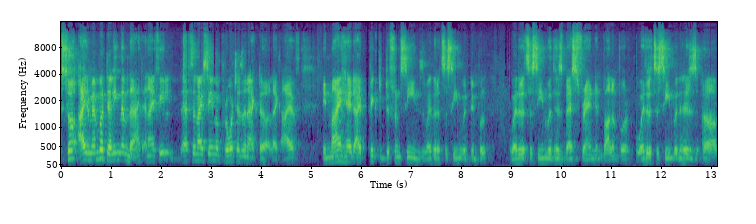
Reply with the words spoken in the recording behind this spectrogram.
so I remember telling them that, and I feel that's my same approach as an actor. Like I've, in my head, I picked different scenes, whether it's a scene with Dimple, whether it's a scene with his best friend in Palampur, whether it's a scene with his uh,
